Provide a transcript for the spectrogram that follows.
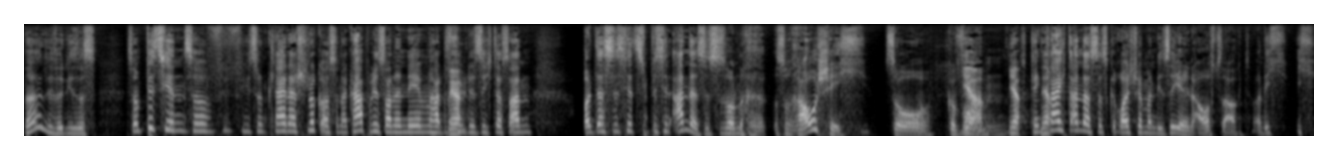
ne, so dieses, so ein bisschen so wie so ein kleiner Schluck aus einer Capri-Sonne nehmen, hat, ja. fühlte sich das an. Und das ist jetzt ein bisschen anders. Es ist so, ein, so rauschig so geworden. Ja, ja, klingt ja. leicht anders, das Geräusch, wenn man die Seelen aufsaugt. Und ich, ich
